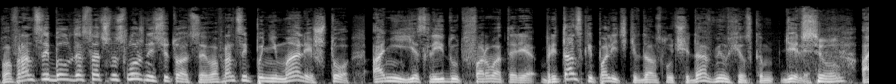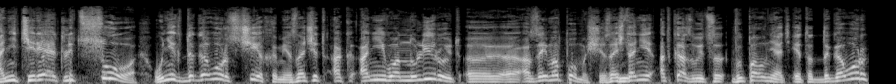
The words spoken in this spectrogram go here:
Во Франции была достаточно сложная ситуация. Во Франции понимали, что они они, если идут в фарватере британской политики, в данном случае, да, в Мюнхенском деле, Все. они теряют лицо. У них договор с чехами, значит, они его аннулируют э, о взаимопомощи. Значит, они отказываются выполнять этот договор.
